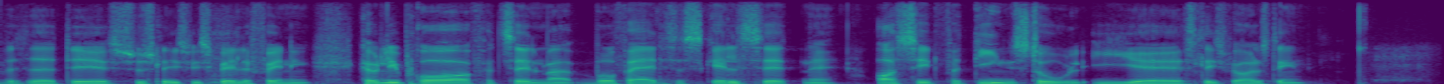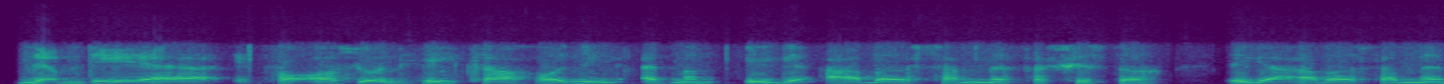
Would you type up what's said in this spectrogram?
hvad hedder det, Sydslesvigsk Vælgerforening. Kan du lige prøve at fortælle mig, hvorfor er det så skældsættende, også set for din stol i øh, Slesvig-Holsten? Jamen, det er for os jo en helt klar holdning, at man ikke arbejder sammen med fascister, ikke arbejder sammen med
